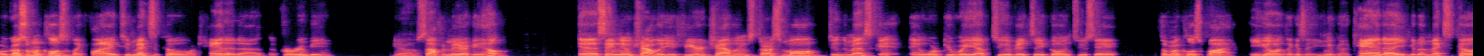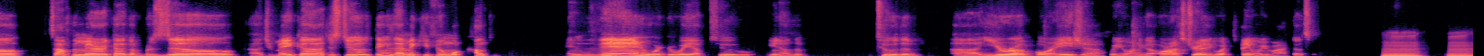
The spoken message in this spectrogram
or go somewhere closer like fly to mexico or canada the caribbean you know south america help uh, same thing with traveling. If you're traveling, start small, do domestic, and work your way up to eventually going to say somewhere close by. You go, like I said, you can go to Canada, you can go to Mexico, South America, go to Brazil, uh, Jamaica. Just do things that make you feel more comfortable, and then work your way up to you know the to the uh, Europe or Asia where you want to go, or Australia, depending where you want to go to. Hmm. hmm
